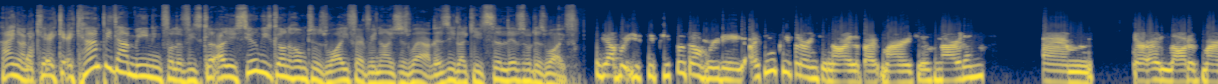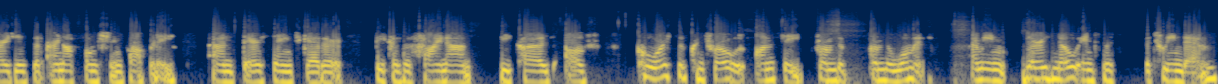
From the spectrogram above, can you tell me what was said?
Hang on, it, it can't be that meaningful if he's. Go- I assume he's going home to his wife every night as well. Is he like he still lives with his wife? Yeah, but you see, people don't really. I think people are in denial about marriages in Ireland. Um, there are a lot of marriages that are not functioning properly, and they're staying together because of finance, because of coercive control. Honestly, from the from the woman. I mean, there is no intimacy between them.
